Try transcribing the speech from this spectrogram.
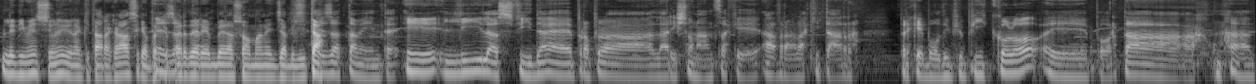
le dimensioni di una chitarra classica perché perderebbe la sua maneggiabilità. Esattamente. E lì la sfida è proprio la, la risonanza che avrà la chitarra. Perché è body più piccolo e porta una-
